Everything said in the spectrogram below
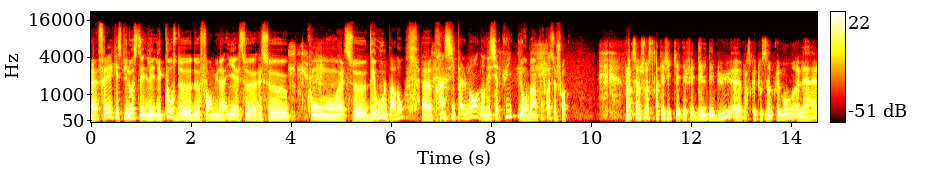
Euh, Frédéric Espinos, les, les courses de, de Formula I, elles se, elles se, con- elles se déroulent pardon, euh, principalement dans des circuits urbains. Pourquoi ce choix? Alors c'est un choix stratégique qui a été fait dès le début euh, parce que tout simplement la,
